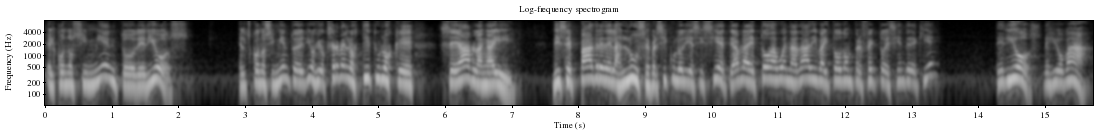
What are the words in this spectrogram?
el conocimiento de Dios, el conocimiento de Dios y observen los títulos que se hablan ahí. Dice, Padre de las luces, versículo 17, habla de toda buena dádiva y todo don perfecto desciende de quién? De Dios, de Jehová,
